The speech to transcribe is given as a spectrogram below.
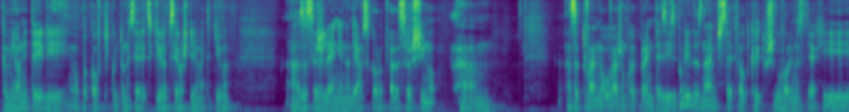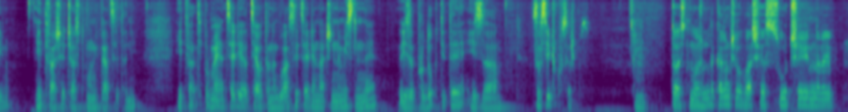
камионите или опаковки, които не се рециклират, все още имаме такива. А, за съжаление, надявам се скоро това да свърши, но а, за това е много важно, когато правим тези избори, да знаем, че след това открито ще говорим за тях и, и това ще е част от комуникацията ни. И това ти променя целия, цялата нагласа и целият начин на мислене и за продуктите, и за, за всичко всъщност. Тоест, можем да кажем, че във вашия случай, нали,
